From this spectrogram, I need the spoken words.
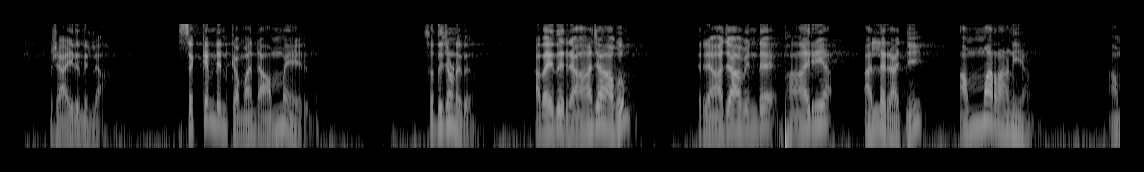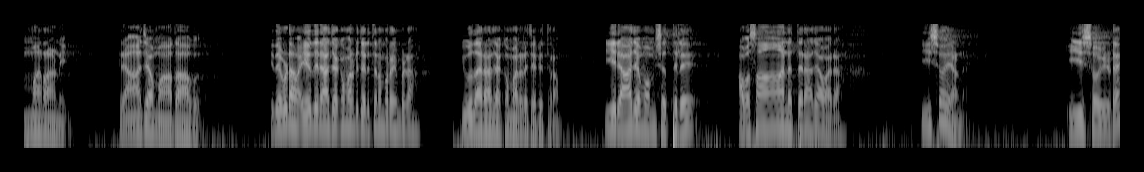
പക്ഷെ ആയിരുന്നില്ല. സെക്കൻഡ് ഇൻ കമാൻഡ് അമ്മയായിരുന്നു. ശ്രദ്ധിച്ചോണിത് അതായത് രാജാവും രാജാവിന്റെ ഭാര്യ അല്ല രാജ്ഞി അമ്മ റാണിയാണ്. അമ്മ റാണി രാജമാതാവ്. ഇതെവിടെ? ഏത് രാജാക്കന്മാരുടെ ചരിത്രം പറയുമ്പോഴാ? യൂത രാജാക്കന്മാരുടെ ചരിത്രം. ഈ രാജവംശത്തിലെ അവസാനത്തെ രാജാവ് ആരാ ഈശോയാണ്. ഈശോയുടെ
